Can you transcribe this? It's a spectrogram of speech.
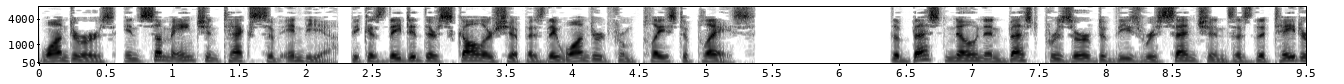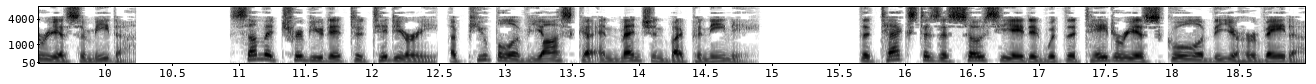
wanderers in some ancient texts of India, because they did their scholarship as they wandered from place to place. The best known and best preserved of these recensions is the Taittiriya Samhita. Some attribute it to Titiri, a pupil of Yaska and mentioned by Panini. The text is associated with the Taittiriya school of the Yajurveda,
